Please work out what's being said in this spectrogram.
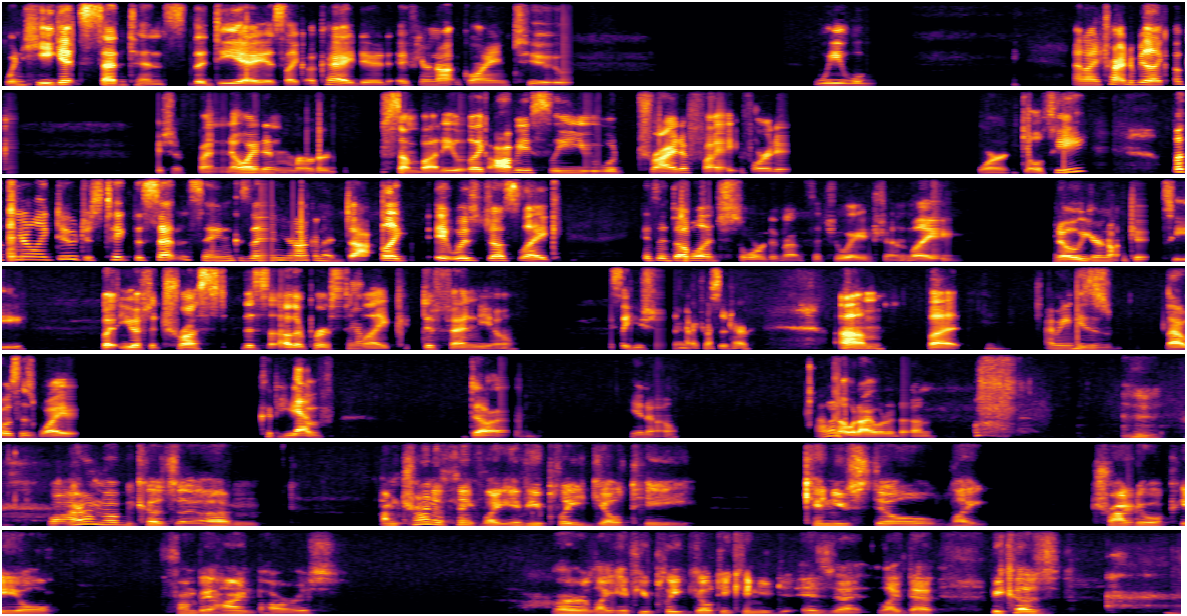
when he gets sentenced the da is like okay dude if you're not going to we will and i try to be like okay I should no i didn't murder somebody like obviously you would try to fight for it if you weren't guilty but then you're like, dude, just take the sentencing because then you're not gonna die. Like it was just like it's a double edged sword in that situation. Like, no, you're not guilty, but you have to trust this other person to like defend you. He shouldn't have trusted her. Um, but I mean, he's that was his wife. Could he have done? You know, I don't know what I would have done. well, I don't know because um, I'm trying to think like if you plead guilty, can you still like try to appeal from behind bars? Or like if you plead guilty, can you is that like that? Because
